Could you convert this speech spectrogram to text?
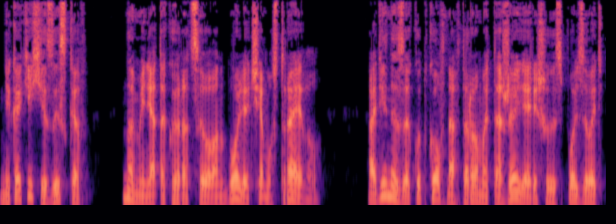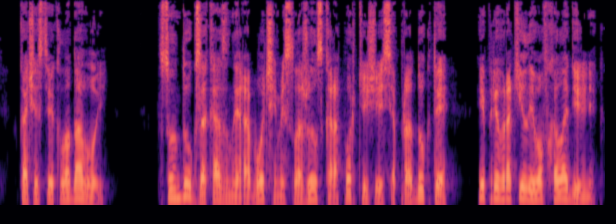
Никаких изысков, но меня такой рацион более чем устраивал. Один из закутков на втором этаже я решил использовать в качестве кладовой. В сундук, заказанный рабочими, сложил скоропортящиеся продукты и превратил его в холодильник.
